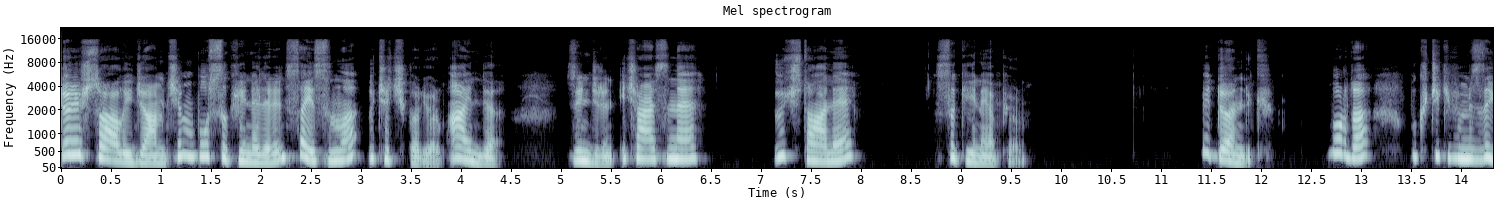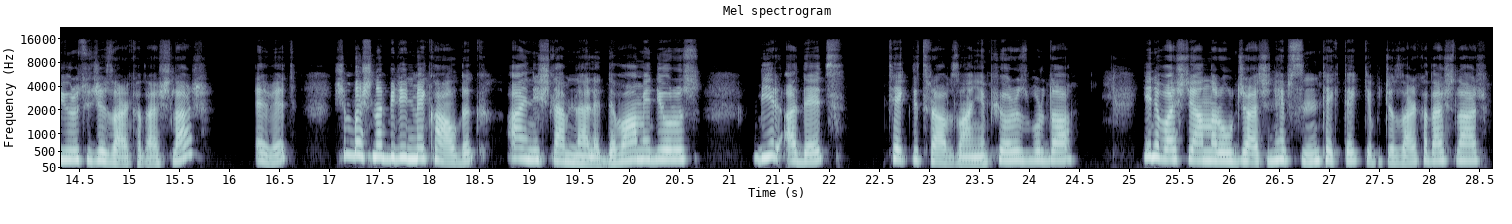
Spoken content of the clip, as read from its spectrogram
Dönüş sağlayacağım için bu sık iğnelerin sayısını 3'e çıkarıyorum. Aynı zincirin içerisine 3 tane sık iğne yapıyorum. Ve döndük. Burada bu küçük ipimizi de yürüteceğiz arkadaşlar. Evet. Şimdi başına bir ilmek aldık. Aynı işlemlerle devam ediyoruz. Bir adet tekli trabzan yapıyoruz burada. Yeni başlayanlar olacağı için hepsini tek tek yapacağız arkadaşlar.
